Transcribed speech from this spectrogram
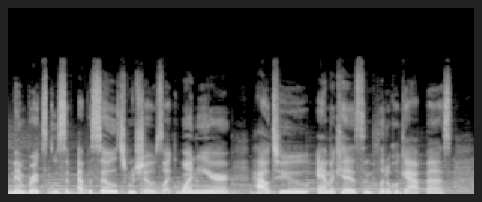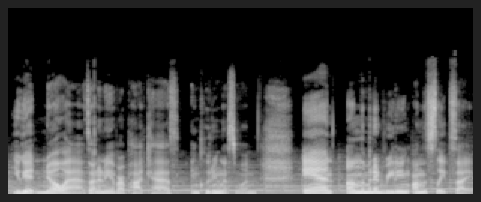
member exclusive episodes from shows like One Year, How To, Amicus, and Political Gabfest. You get no ads on any of our podcasts, including this one, and unlimited reading on the Slate site.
